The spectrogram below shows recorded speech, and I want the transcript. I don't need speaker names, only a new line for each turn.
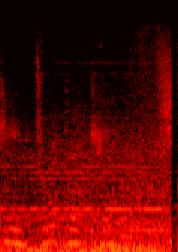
Team triple kill.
